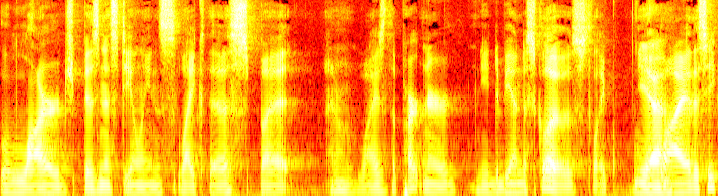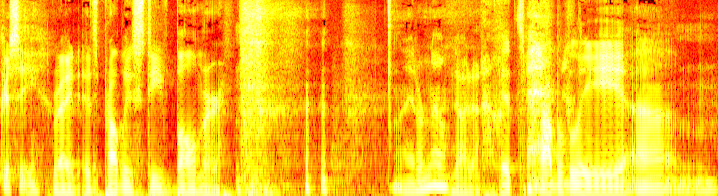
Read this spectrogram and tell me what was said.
large business dealings like this, but I don't know, why does the partner need to be undisclosed? Like, Yeah. why the secrecy? Right? It's probably Steve Ballmer. I don't know. No, I don't know. It's probably um,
